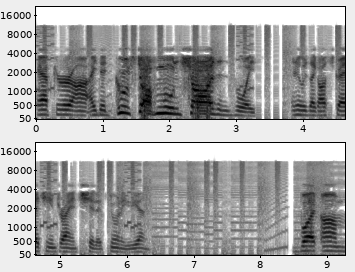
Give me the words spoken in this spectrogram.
after uh, I did Gustav Munchausen's voice. And it was like all scratchy and dry and shit. It's doing it again. But, um,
